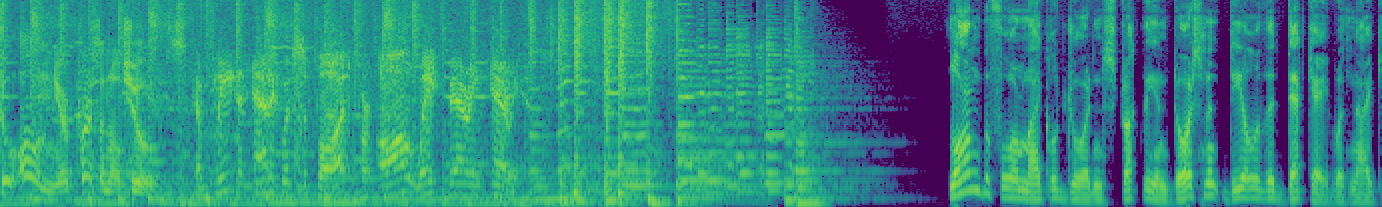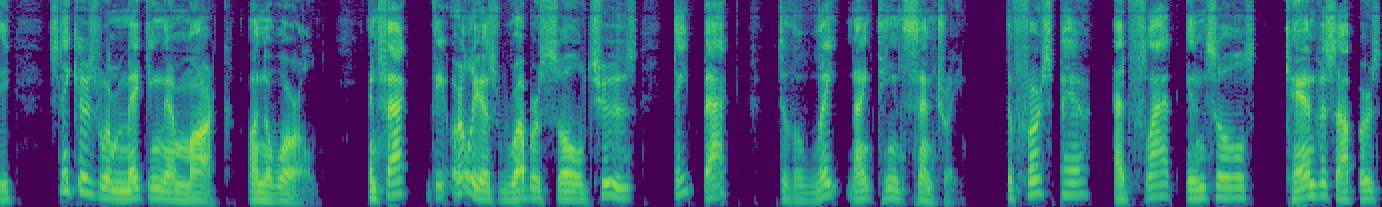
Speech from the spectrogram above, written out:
to own your personal shoes. Complete and adequate support for all weight-bearing areas. Long before Michael Jordan struck the endorsement deal of the decade with Nike, sneakers were making their mark on the world. In fact, the earliest rubber soled shoes date back to the late 19th century. The first pair had flat insoles, canvas uppers,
